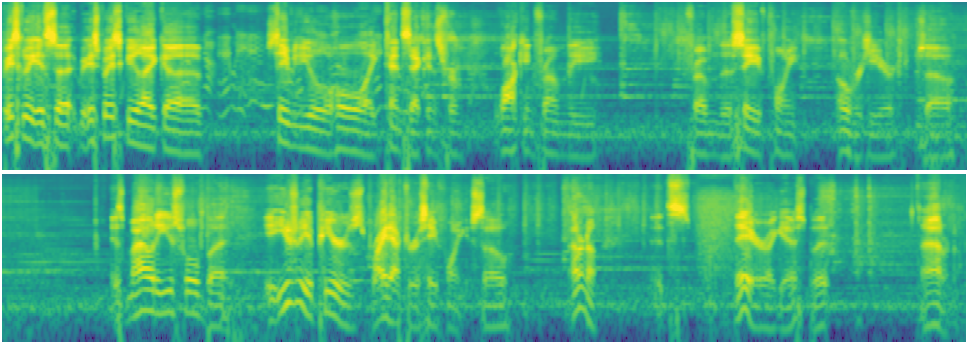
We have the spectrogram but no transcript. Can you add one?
basically, it's a, it's basically like uh, saving you a whole like 10 seconds from walking from the from the save point over here. So it's mildly useful, but it usually appears right after a save point. So I don't know. It's there, I guess, but I don't know.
